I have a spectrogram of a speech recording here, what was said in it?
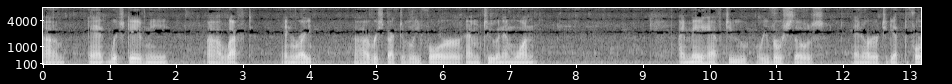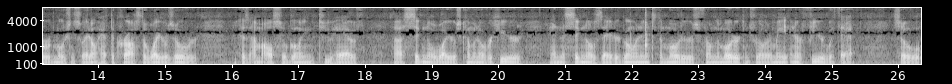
um, and which gave me uh, left and right uh, respectively for M2 and M1. I may have to reverse those in order to get the forward motion so I don't have to cross the wires over because I'm also going to have uh, signal wires coming over here and the signals that are going into the motors from the motor controller may interfere with that. So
